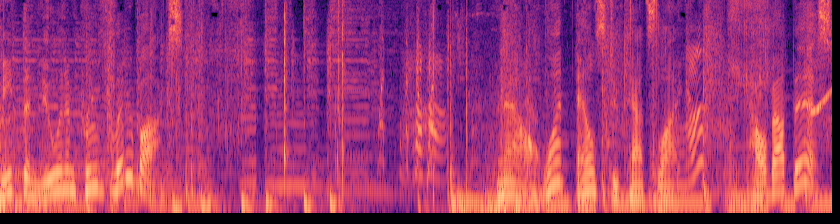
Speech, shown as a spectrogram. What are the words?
Meet the new and improved litter box. Now, what else do cats like? How about this?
